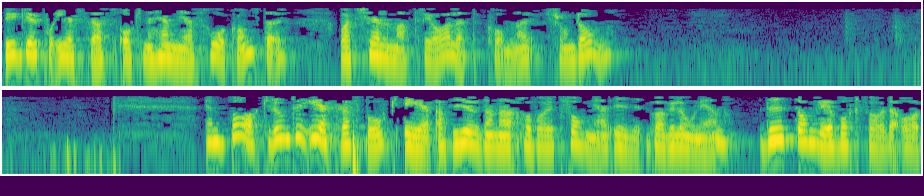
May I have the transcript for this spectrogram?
bygger på Esras och Nehemjas hågkomster och att källmaterialet kommer från dem. En bakgrund till Esras bok är att judarna har varit fångar i Babylonien, dit de blev bortförda av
